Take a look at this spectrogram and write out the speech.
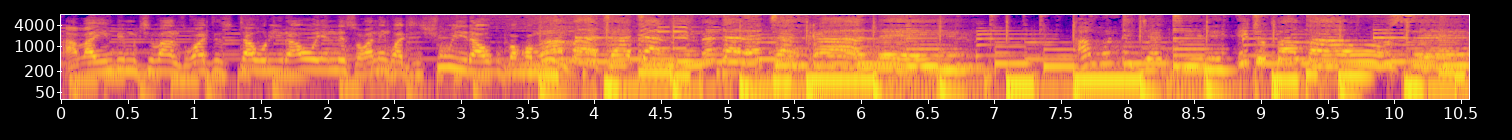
havaimbi muchivanzwa vachizvitaurirawo nezvavanenge vachishuwirawo kubva kwamuri. Mamatata ndimendaletakane amundijatire itupamause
